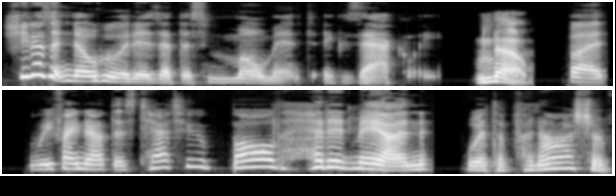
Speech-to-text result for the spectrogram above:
She doesn't know who it is at this moment exactly. No. But we find out this tattooed, bald headed man with a panache of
